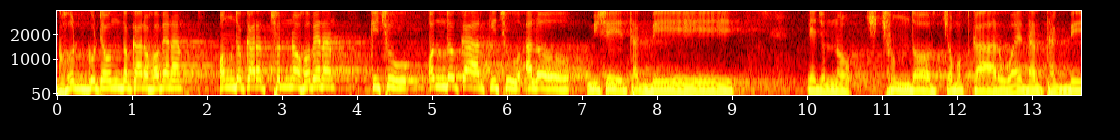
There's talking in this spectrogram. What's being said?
ঘটঘটে অন্ধকার হবে না, অন্ধকারাচ্ছন্ন হবে না, কিছু অন্ধকার, কিছু আলো মিশে থাকবে। এজন্য সুন্দর, চমৎকার ওয়েদার থাকবে।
